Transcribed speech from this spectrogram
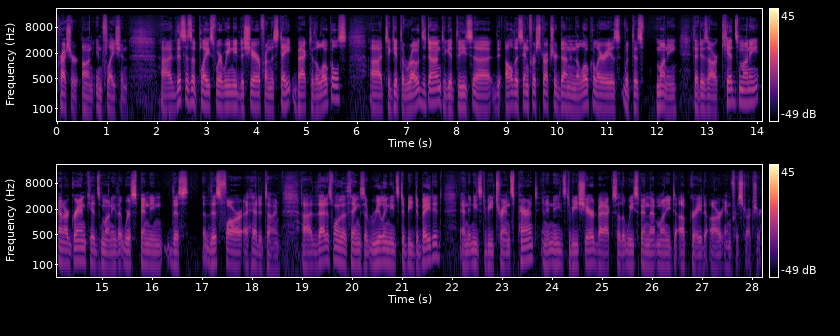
pressure on inflation. Uh, this is a place where we need to share from the state back to the locals uh, to get the roads done, to get these uh, the, all this infrastructure done in the local areas with this money that is our kids' money and our grandkids' money that we're spending this this far ahead of time. Uh, that is one of the things that really needs to be debated and it needs to be transparent and it needs to be shared back so that we spend that money to upgrade our infrastructure.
